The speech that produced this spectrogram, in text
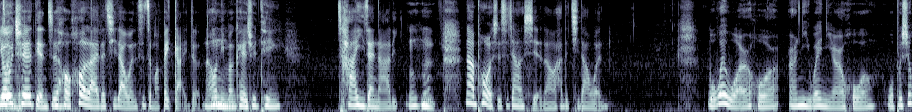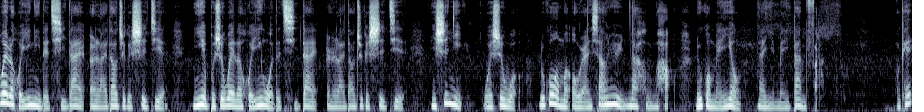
优缺点之后，后来的祈祷文是怎么被改的，然后你们可以去听差异在哪里。嗯哼，那 Porges 是这样写的，他的祈祷文：我为我而活，而你为你而活。我不是为了回应你的期待而来到这个世界，你也不是为了回应我的期待而来到这个世界。你是你，我是我。如果我们偶然相遇，那很好；如果没有，那也没办法。OK，、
